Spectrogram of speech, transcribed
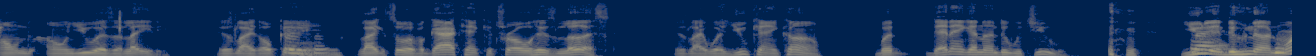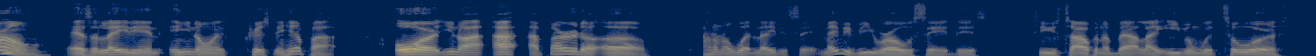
on on you as a lady. It's like okay, Mhm. like so if a guy can't control his lust, it's like well you can't come, but that ain't got nothing to do with you. you didn't do nothing wrong as a lady in, in you know in Christian hip hop, or you know I, I I've heard of uh I don't know what lady said maybe V Rose said this. She was talking about like even with tours,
